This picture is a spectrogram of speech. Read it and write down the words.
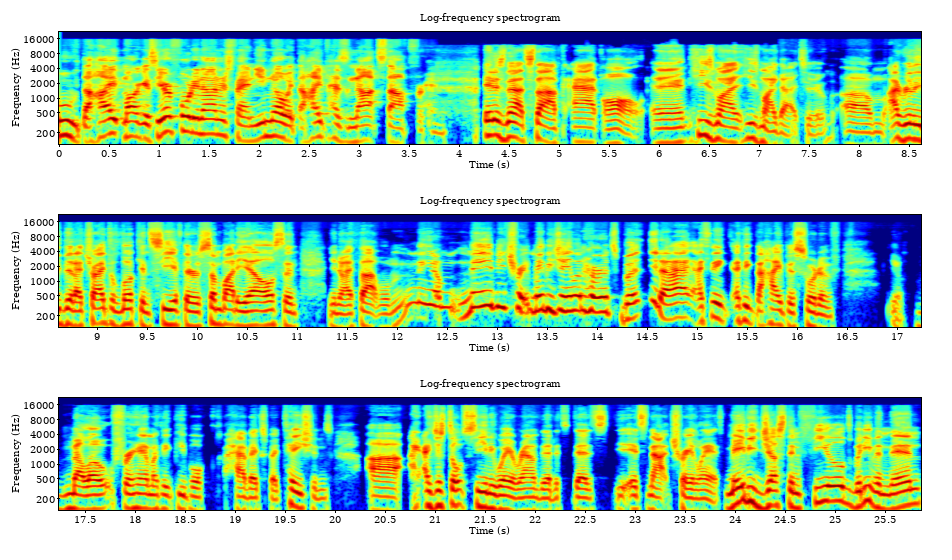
ooh, the hype, Marcus, you're a 49ers fan. You know it. The hype has not stopped for him. It has not stopped at all, and he's my he's my guy too. Um, I really did. I tried to look and see if there was somebody else, and you know, I thought, well, you know, maybe Trey, maybe Jalen Hurts, but you know, I, I think I think the hype is sort of you know mellow for him. I think people have expectations. Uh, I, I, just don't see any way around it. It's that it's it's not Trey Lance. Maybe Justin Fields, but even then,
